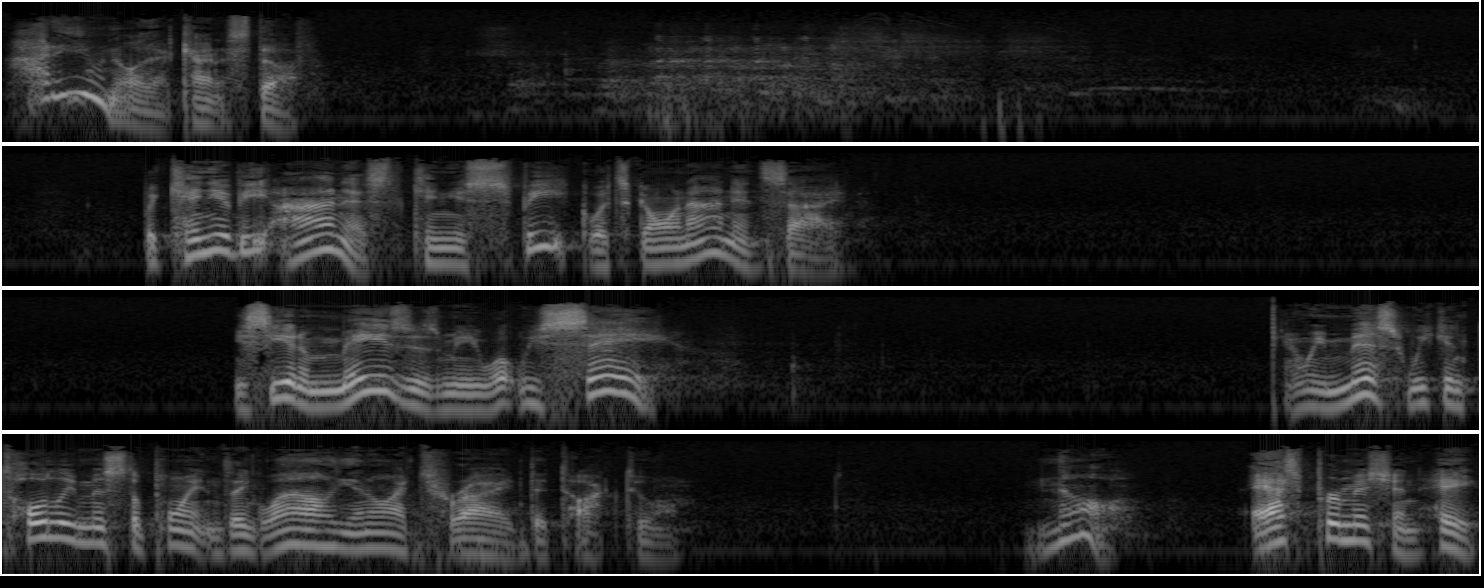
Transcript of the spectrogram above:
How do you know that kind of stuff? but can you be honest? Can you speak what's going on inside? You see, it amazes me what we say. And we miss, we can totally miss the point and think, well, you know, I tried to talk to him. No. Ask permission. Hey,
